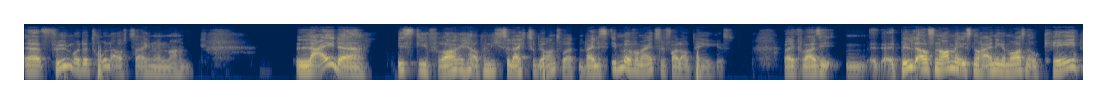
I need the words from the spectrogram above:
äh, Film- oder Tonaufzeichnungen machen? Leider ist die Frage aber nicht so leicht zu beantworten, weil es immer vom Einzelfall abhängig ist. Weil quasi äh, Bildaufnahme ist noch einigermaßen okay,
